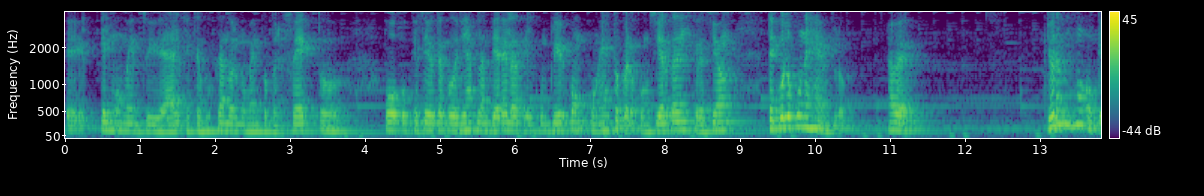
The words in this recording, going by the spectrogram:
eh, el momento ideal, que estés buscando el momento perfecto, o, o que sé yo, te podrías plantear el, cumplir con, esto, pero con cierta discreción. Te coloco un ejemplo. A ver, yo ahora mismo, ok,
